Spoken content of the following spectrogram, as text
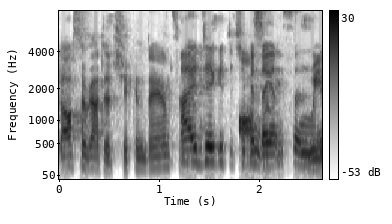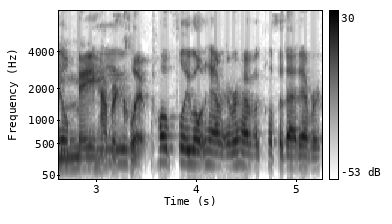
We also got to chicken dance. I did get to chicken awesome. dance, and we may have a clip. Hopefully, won't have ever have a clip of that ever.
